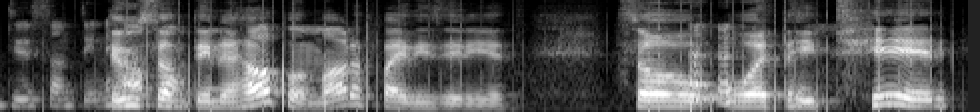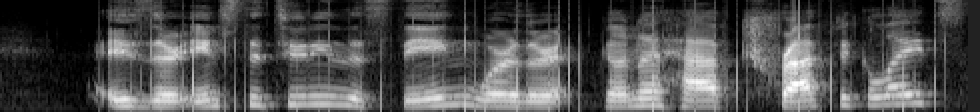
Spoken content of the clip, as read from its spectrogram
Do something. To do something to help them, modify these idiots. So what they did is they're instituting this thing where they're gonna have traffic lights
